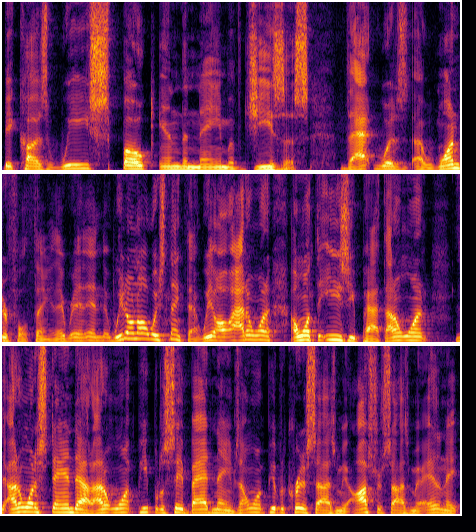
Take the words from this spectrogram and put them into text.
because we spoke in the name of Jesus. That was a wonderful thing. They, and we don't always think that. We all I don't want I want the easy path. I don't want I don't want to stand out. I don't want people to say bad names. I don't want people to criticize me, ostracize me, alienate.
